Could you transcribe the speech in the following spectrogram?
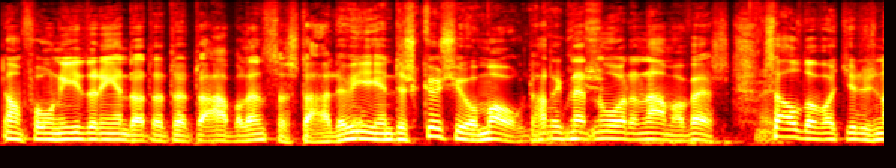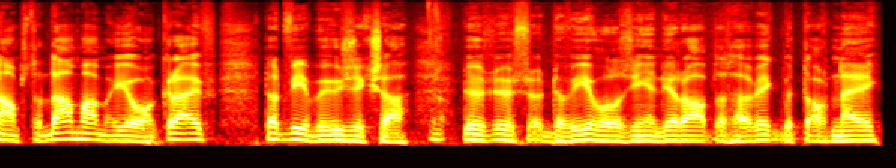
dan vond iedereen dat het het Abelenster stadion. Er weer een discussie omhoog. Dat had ik net Noorden naar maar West. Hetzelfde wat je dus in Amsterdam had met Johan Cruijff, dat weer bij u ik zag. Dus, dus er weer wel eens in die raap, dat had ik betocht, nee.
